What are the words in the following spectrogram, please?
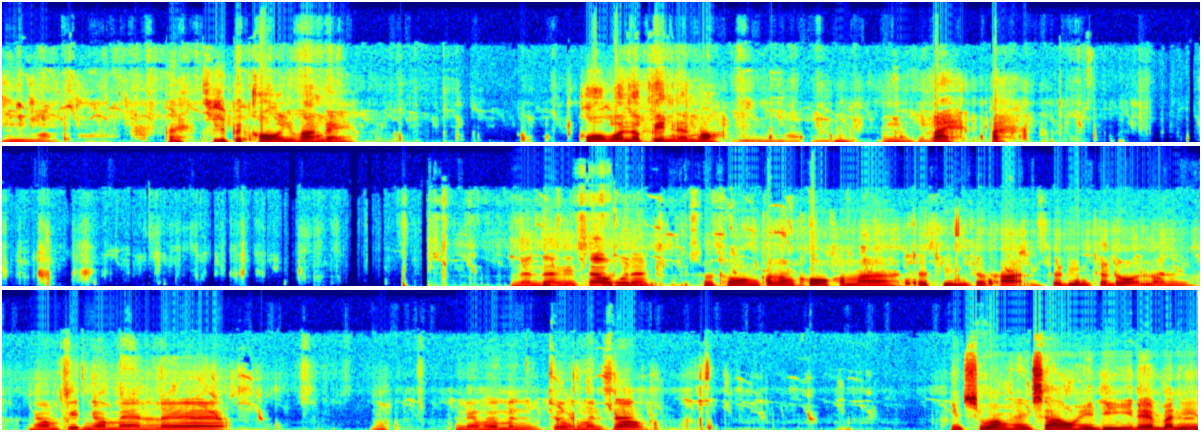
นี่วะไปจะไปขออยู่ว่างใดขอวันละเป็นนั่นบ่ไปไปนั่นได้เศร้าก็ได้สะท้องกำลังขอขมาเจ้าทินเจ้าขานเจ้าดินเจ้าดอนมัเนาะนย่อมพิษย่อมแม่นแล้วแล้วเพื่อมันช่วงมันเศร้า ให้ช่วงให้เศร้าให้ดีได้บัดนี้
